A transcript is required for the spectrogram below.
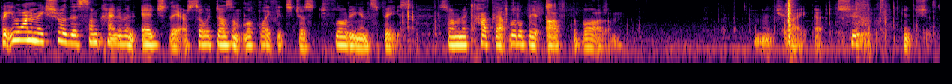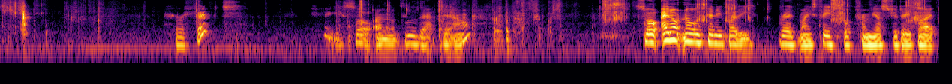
But you want to make sure there's some kind of an edge there so it doesn't look like it's just floating in space. So I'm going to cut that little bit off the bottom. I'm going to try at two inches. Perfect. Okay, so I'm going to glue that down. So I don't know if anybody read my Facebook from yesterday, but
